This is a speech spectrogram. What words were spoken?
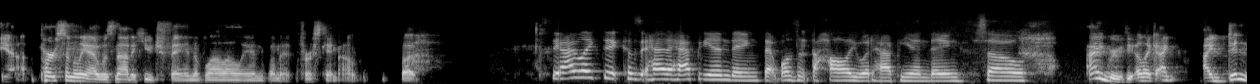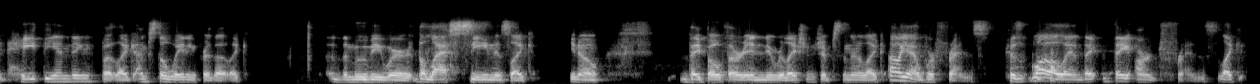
yeah, personally, I was not a huge fan of La La Land when it first came out. But See, I liked it because it had a happy ending that wasn't the Hollywood happy ending. So I agree with you. Like I, I didn't hate the ending, but like I'm still waiting for the like the movie where the last scene is like you know they both are in new relationships and they're like oh yeah we're friends. Because La La Land they they aren't friends. Like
